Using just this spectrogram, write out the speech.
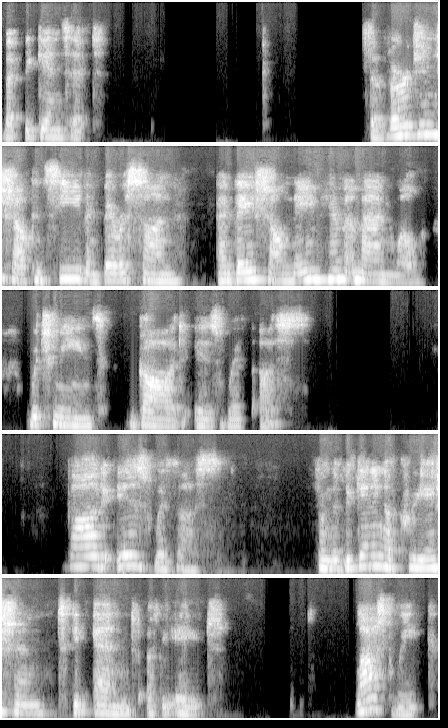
but begins it. The virgin shall conceive and bear a son, and they shall name him Emmanuel, which means God is with us. God is with us from the beginning of creation to the end of the age. Last week,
